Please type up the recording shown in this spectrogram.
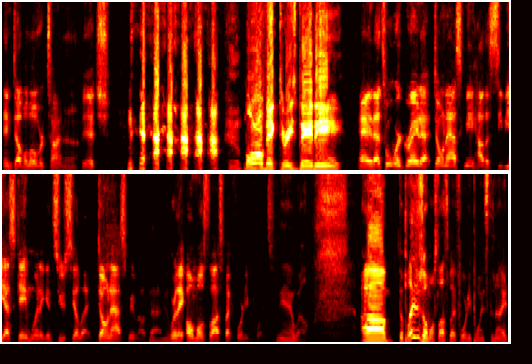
In double overtime, bitch. Moral victories, baby. Hey, that's what we're great at. Don't ask me how the CBS game went against UCLA. Don't ask me about that, where they almost lost by 40 points. Yeah, well. Um, the Blazers almost lost by 40 points tonight.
